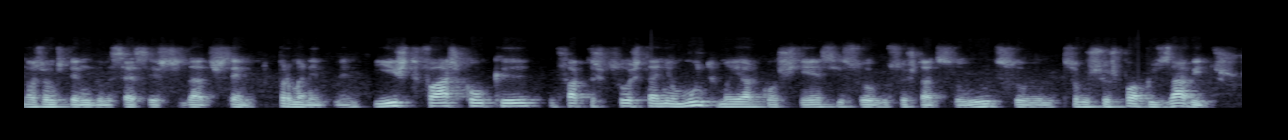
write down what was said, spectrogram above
Nós vamos tendo acesso a estes dados sempre, permanentemente, e isto faz com que, de facto, as pessoas tenham muito maior consciência sobre o seu estado de saúde, sobre, sobre os seus próprios hábitos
